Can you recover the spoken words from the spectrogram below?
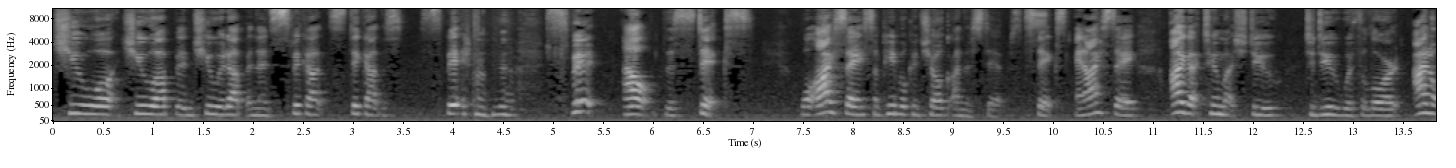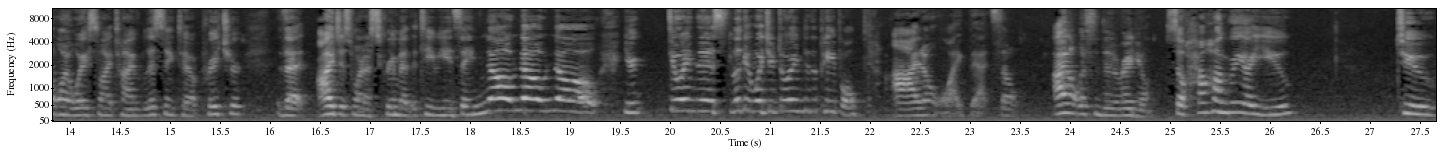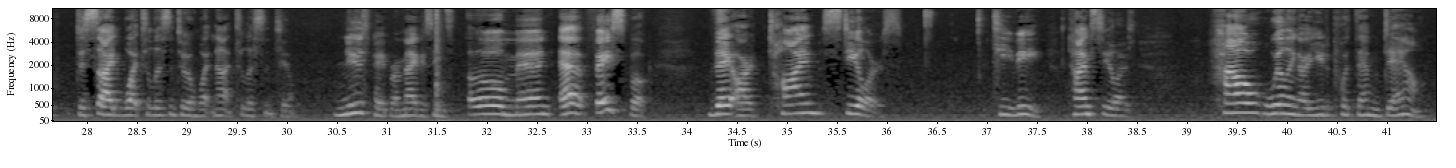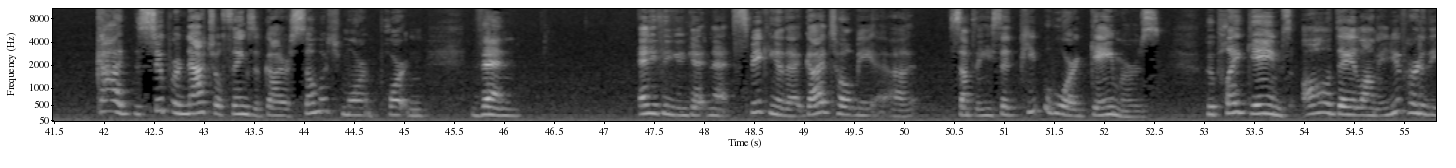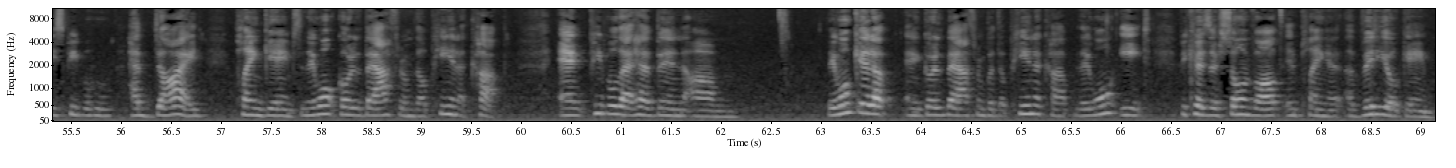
chew chew up and chew it up and then spit out stick out the spit spit out the sticks. Well, I say some people can choke on the sticks, and I say I got too much to to do with the Lord. I don't want to waste my time listening to a preacher that I just want to scream at the TV and say, "No, no, no! You're doing this. Look at what you're doing to the people." I don't like that, so I don't listen to the radio. So, how hungry are you to decide what to listen to and what not to listen to. Newspaper magazines, oh man, eh, Facebook, they are time stealers. TV, time stealers. How willing are you to put them down? God, the supernatural things of God are so much more important than anything you can get in that. Speaking of that, God told me uh, something. He said, people who are gamers, who play games all day long, and you've heard of these people who have died playing games and they won't go to the bathroom. They'll pee in a cup. And people that have been, um, they won't get up and go to the bathroom, but they'll pee in a cup. They won't eat because they're so involved in playing a, a video game.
